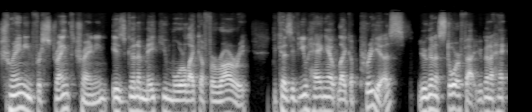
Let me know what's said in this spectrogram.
training for strength training is going to make you more like a Ferrari because if you hang out like a Prius, you're going to store fat. You're going to, ha-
